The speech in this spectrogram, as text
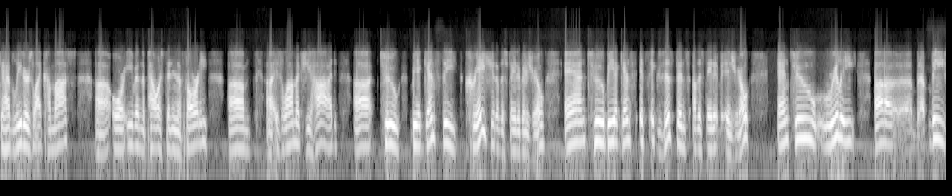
to have leaders like Hamas uh, or even the Palestinian Authority, um, uh, Islamic Jihad, uh, to be against the creation of the state of Israel and to be against its existence of the state of Israel and to really uh, be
